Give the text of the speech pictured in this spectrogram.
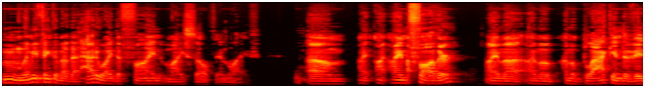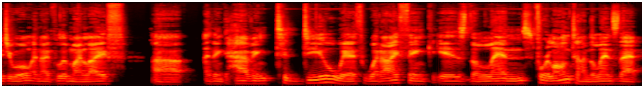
Hmm, let me think about that. How do I define myself in life? Um, I, I, I'm a father. I'm a I'm a I'm a black individual, and I've lived my life. Uh, I think having to deal with what I think is the lens for a long time, the lens that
